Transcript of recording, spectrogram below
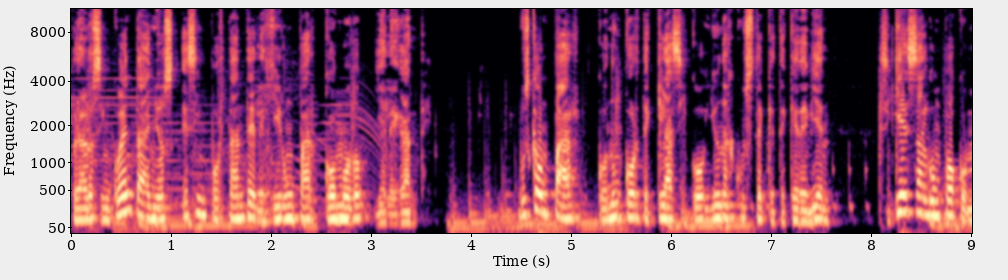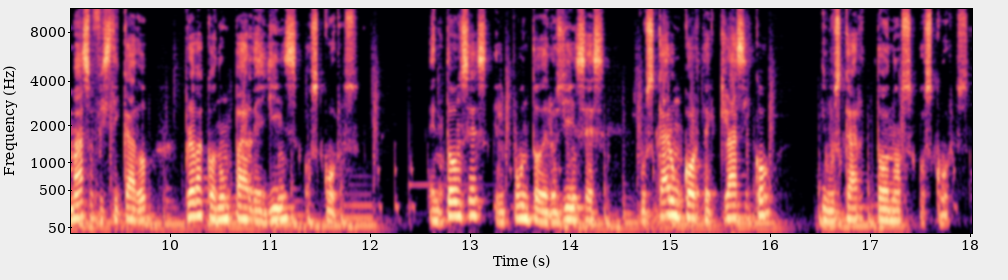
pero a los 50 años es importante elegir un par cómodo y elegante. Busca un par con un corte clásico y un ajuste que te quede bien, si quieres algo un poco más sofisticado, prueba con un par de jeans oscuros. Entonces, el punto de los jeans es buscar un corte clásico y buscar tonos oscuros.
